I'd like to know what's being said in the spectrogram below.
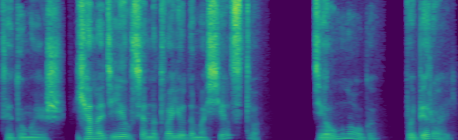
Ты думаешь, я надеялся на твое домоседство? Дел много. Выбирай.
